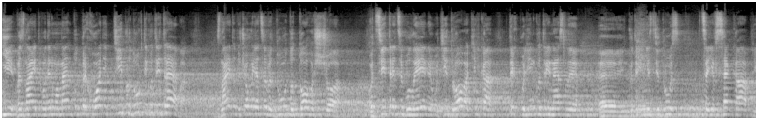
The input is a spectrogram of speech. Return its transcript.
І ви знаєте, в один момент тут приходять ті продукти, котрі треба. Знаєте, до чого я це веду? До того, що оці три цибулини, оті дрова, кілька тих полін, котрі несли, е, котрі ніс дідусь, це є все каплі,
